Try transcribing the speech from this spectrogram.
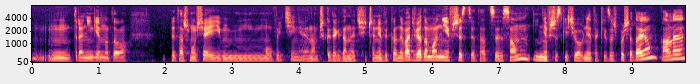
mm, treningiem, no to pytasz mu się i mówi ci, nie? Na przykład jak dane ćwiczenie wykonywać. Wiadomo, nie wszyscy tacy są i nie wszystkie siłownie takie coś posiadają, ale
